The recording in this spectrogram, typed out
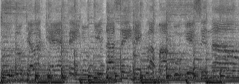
Tudo que ela quer tenho que dar sem reclamar, porque senão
